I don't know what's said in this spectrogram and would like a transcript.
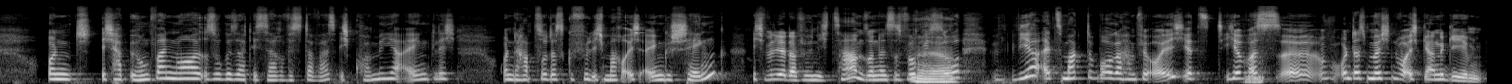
Und ich habe irgendwann nur so gesagt, ich sage, wisst ihr was, ich komme hier eigentlich und habe so das Gefühl, ich mache euch ein Geschenk. Ich will ja dafür nichts haben, sondern es ist wirklich Naja. so, wir als Magdeburger haben für euch jetzt hier was äh, und das möchten wir euch gerne geben.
